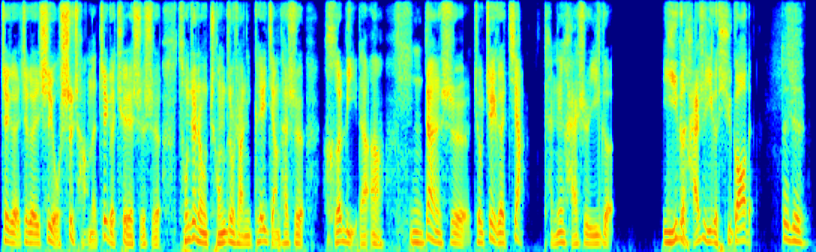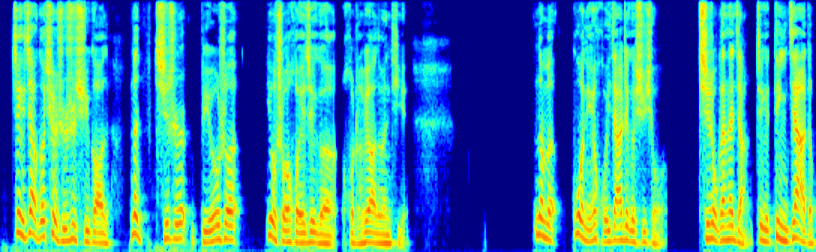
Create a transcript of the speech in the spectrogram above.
这个这个是有市场的，这个确确实实从这种程度上，你可以讲它是合理的啊。嗯但是就这个价肯定还是一个一个还是一个虚高的。对对，这个价格确实是虚高的。那其实，比如说，又说回这个火车票的问题，那么过年回家这个需求，其实我刚才讲这个定价的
